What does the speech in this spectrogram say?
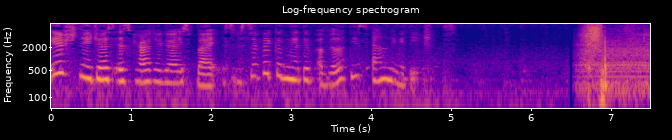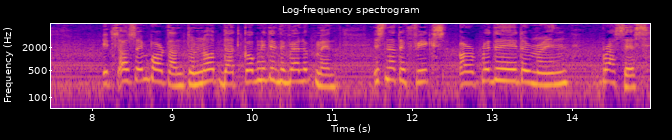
Each stage is characterized by specific cognitive abilities and limitations. It's also important to note that cognitive development is not a fixed or predetermined process.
